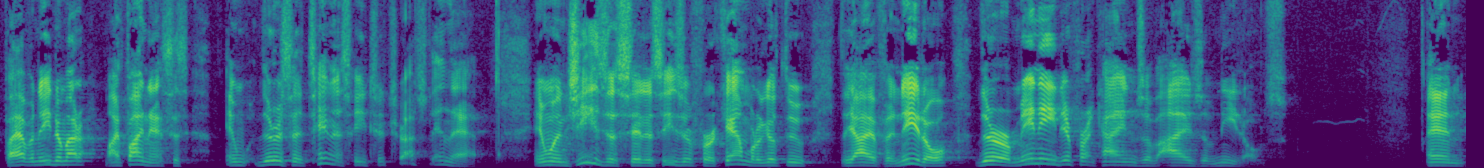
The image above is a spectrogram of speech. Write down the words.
If I have a need, no matter my finances. And there's a tendency to trust in that. And when Jesus said it's easier for a camel to go through the eye of a needle, there are many different kinds of eyes of needles. And,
